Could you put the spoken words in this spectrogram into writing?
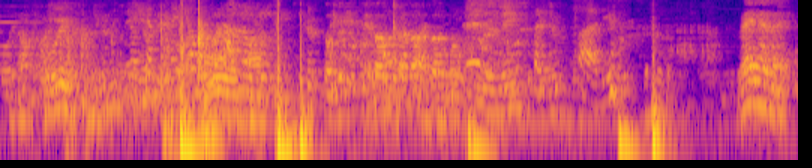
foi. Foi. Eu terminei de almoçar, meu. Só botar um pedaço da mão. Puta que pariu. Vem, neném.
